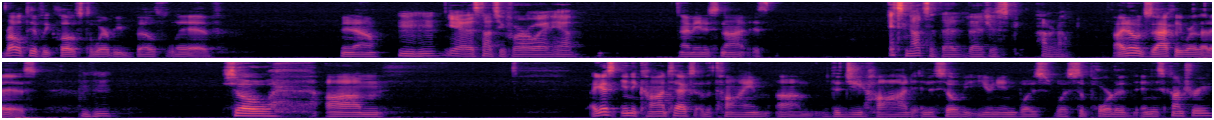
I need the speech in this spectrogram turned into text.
relatively close to where we both live. You know, hmm Yeah, that's not too far away. Yeah, I mean, it's not. It's it's nuts that that, that just I don't know. I know exactly where that is. hmm So, um, I guess in the context of the time, um, the jihad in the Soviet Union was was supported in this country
